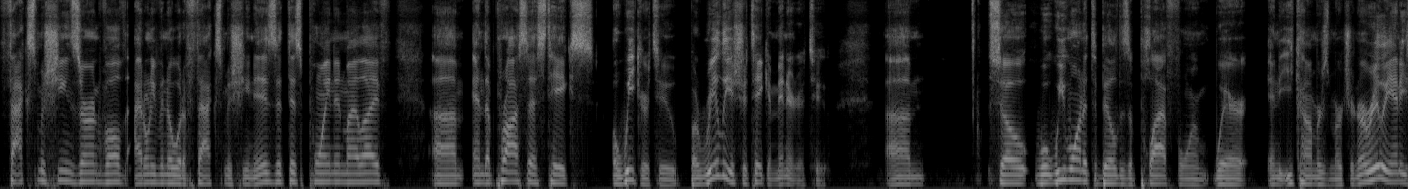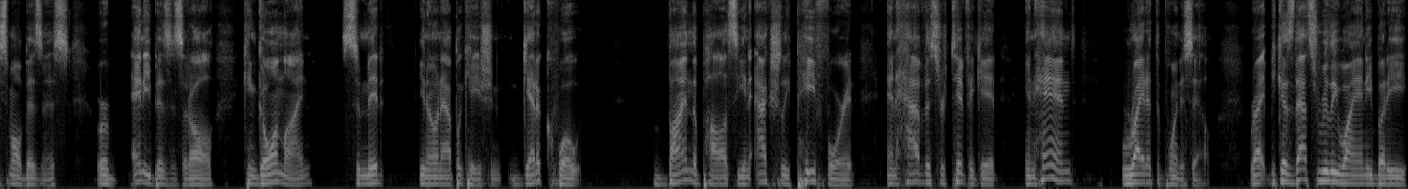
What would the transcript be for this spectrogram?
Fax machines are involved. I don't even know what a fax machine is at this point in my life. Um, and the process takes a week or two, but really it should take a minute or two. Um, so what we wanted to build is a platform where an e-commerce merchant or really any small business or any business at all can go online, submit, you know, an application, get a quote, bind the policy and actually pay for it and have the certificate in hand right at the point of sale right? Because that's really why anybody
